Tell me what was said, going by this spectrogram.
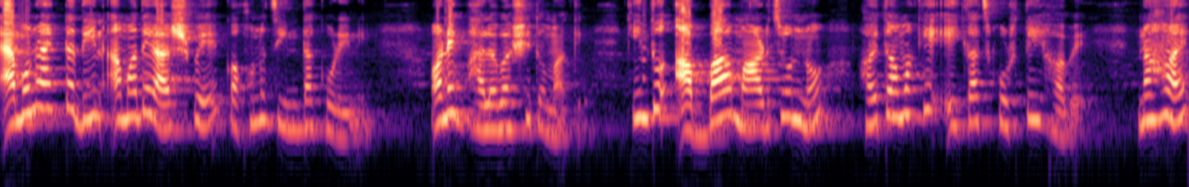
এমনও একটা দিন আমাদের আসবে, কখনো চিন্তা করিনি। অনেক ভালোবাসি তোমাকে। কিন্তু আব্বা, মার জন্য হয়তো আমাকে এই কাজ করতেই হবে। না হয়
